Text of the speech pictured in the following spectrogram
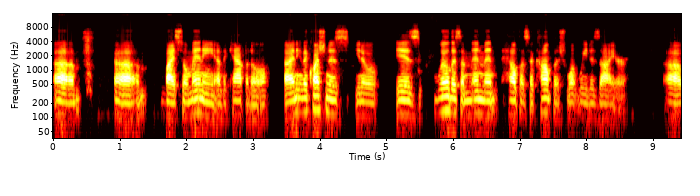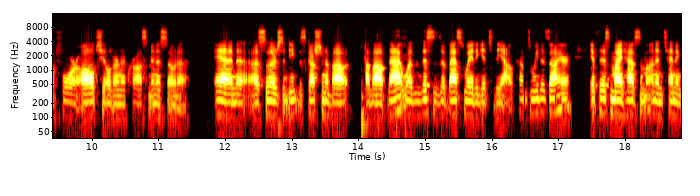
um, um, by so many at the Capitol. I think the question is, you know, is will this amendment help us accomplish what we desire uh, for all children across Minnesota? And uh, so there's a deep discussion about about that, whether this is the best way to get to the outcomes we desire, if this might have some unintended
